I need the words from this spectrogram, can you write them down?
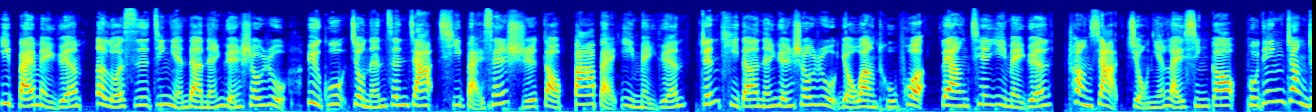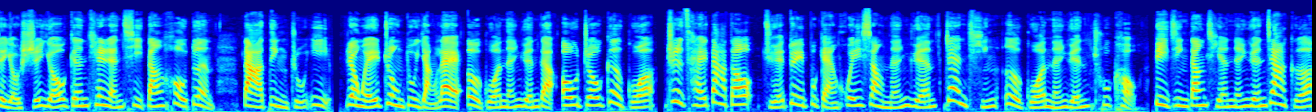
一百美元，俄罗斯今年的能源收入预估就能增加七百三十到八百亿美元，整体的能源收入有望突破两千亿美元。创下九年来新高。普丁仗着有石油跟天然气当后盾，打定主意，认为重度仰赖俄国能源的欧洲各国制裁大刀绝对不敢挥向能源，暂停俄国能源出口。毕竟当前能源价格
